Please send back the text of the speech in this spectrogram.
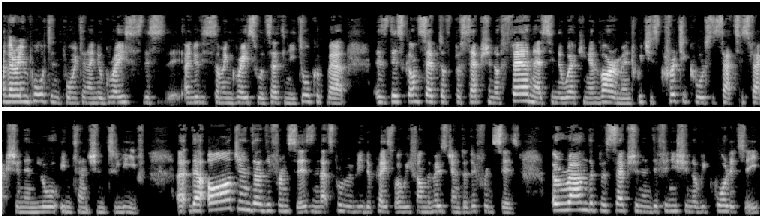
a very important point, and I know Grace, this I know this is something Grace will certainly talk about, is this concept of perception of fairness in the working environment, which is critical to satisfaction and low intention to leave. Uh, there are gender differences, and that's probably the place where we found the most gender differences around the perception and definition of equality,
